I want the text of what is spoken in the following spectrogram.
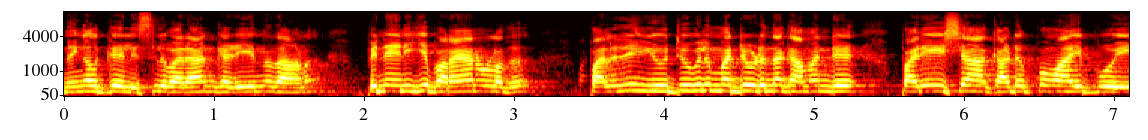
നിങ്ങൾക്ക് ലിസ്റ്റിൽ വരാൻ കഴിയുന്നതാണ്. പിന്നെ എനിക്ക് പറയാനുള്ളത് പലരും യൂട്യൂബിലും മറ്റും ഇടുന്ന കമന്റ് പരീക്ഷ കടുപ്പമായി പോയി.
